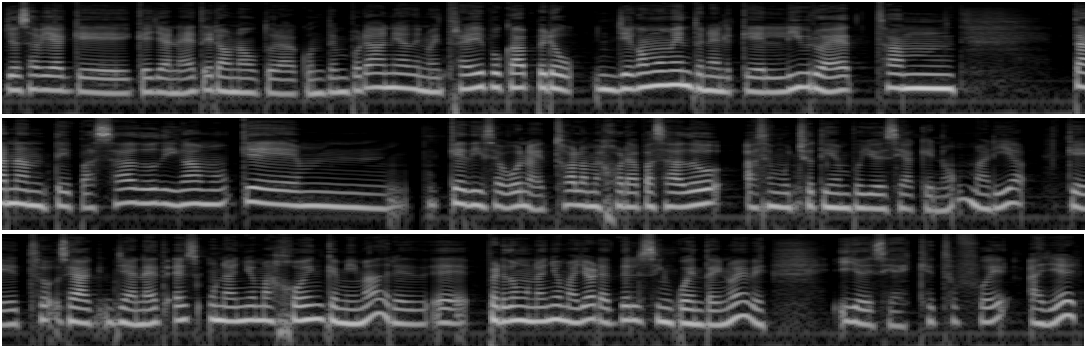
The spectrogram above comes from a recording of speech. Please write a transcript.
yo sabía que, que, Janet era una autora contemporánea de nuestra época, pero llega un momento en el que el libro es tan tan antepasado, digamos, que, mm, que dice, bueno, esto a lo mejor ha pasado hace mucho tiempo. Yo decía que no, María, que esto, o sea, Janet es un año más joven que mi madre, eh, perdón, un año mayor, es del 59. Y yo decía, es que esto fue ayer.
